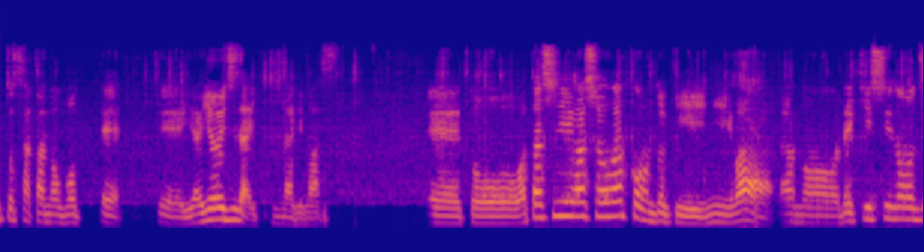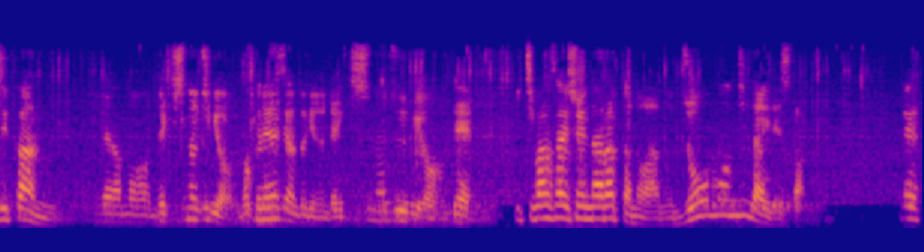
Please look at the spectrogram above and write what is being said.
っと遡って、えー、弥生時代になります。えっ、ー、と、私が小学校の時には、あの、歴史の時間、あの、歴史の授業、6年生の時の歴史の授業で、一番最初に習ったのは、あの、縄文時代でした。で、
